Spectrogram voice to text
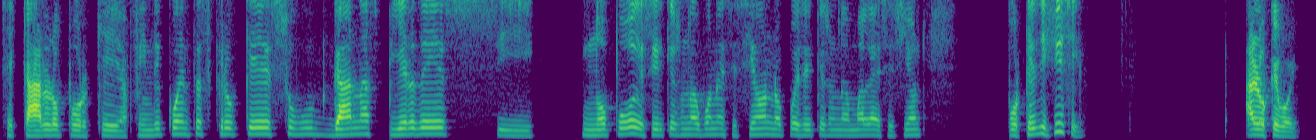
secarlo porque a fin de cuentas creo que su ganas, pierdes y no puedo decir que es una buena decisión, no puedo decir que es una mala decisión porque es difícil. A lo que voy.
